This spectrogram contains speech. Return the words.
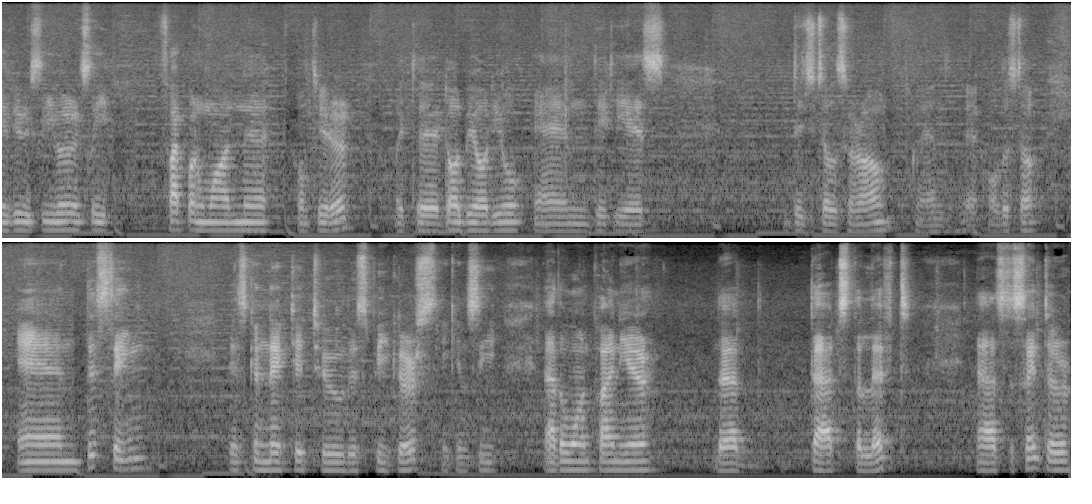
AV receiver. It's the 5.1 uh, home theater with uh, Dolby audio and DTS digital surround and uh, all the stuff. And this thing is connected to the speakers. You can see the other one Pioneer that that's the left that's the center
